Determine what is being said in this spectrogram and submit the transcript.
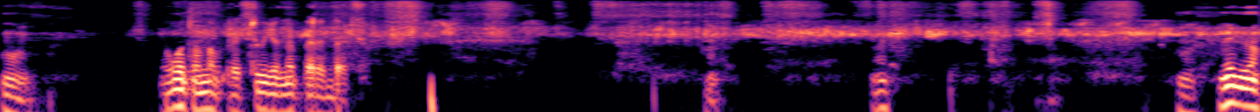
Вон. І от воно працює на передачу. Видно?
